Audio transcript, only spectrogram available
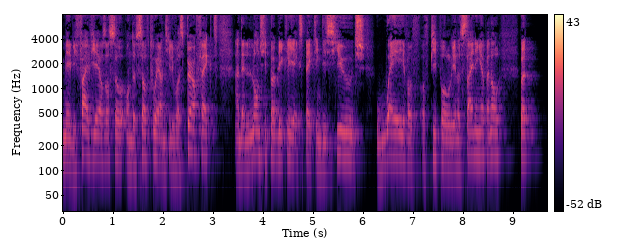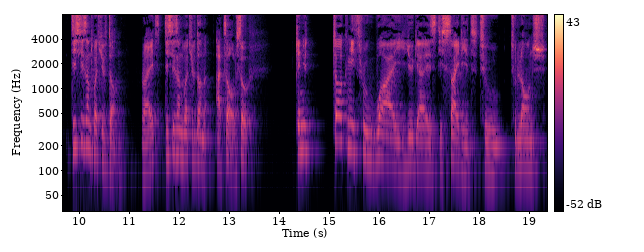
maybe five years or so on the software until it was perfect and then launch it publicly expecting this huge wave of, of people, you know, signing up and all. But this isn't what you've done right? This isn't what you've done at all. So can you talk me through why you guys decided to, to launch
